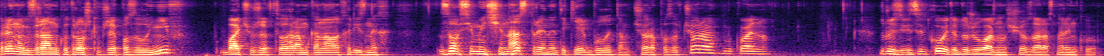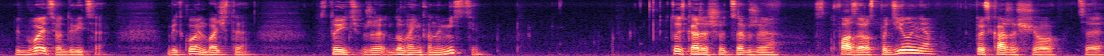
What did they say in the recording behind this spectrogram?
Ринок зранку трошки вже позеленів. Бачу вже в телеграм-каналах різних зовсім інші настрої, не такі, як були там вчора-позавчора, буквально. Друзі, відслідковуйте дуже уважно, що зараз на ринку відбувається. От дивіться, біткоін, бачите, стоїть вже довгенько на місці. Хтось каже, що це вже фаза розподілення, хтось каже, що це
